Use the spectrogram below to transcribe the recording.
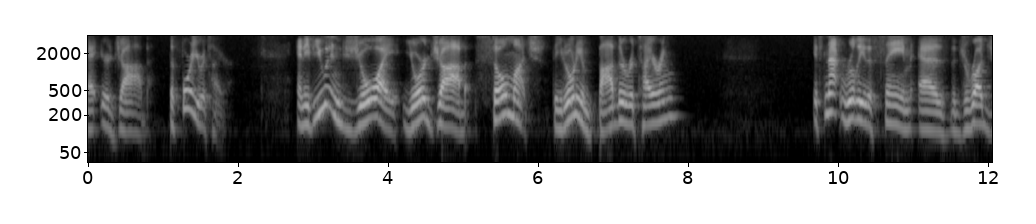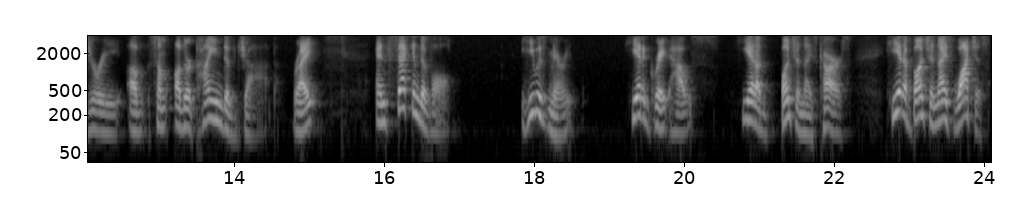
at your job before you retire. And if you enjoy your job so much that you don't even bother retiring, it's not really the same as the drudgery of some other kind of job, right? And second of all, he was married. He had a great house. He had a bunch of nice cars. He had a bunch of nice watches.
